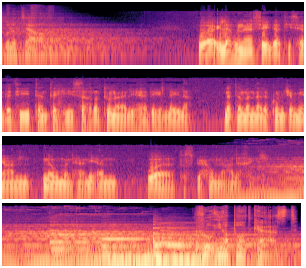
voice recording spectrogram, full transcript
بقول له بتعرف؟ وإلى هنا سيداتي سادتي تنتهي سهرتنا لهذه الليلة. نتمنى لكم جميعا نوما هانئا وتصبحون على خير. رؤيا بودكاست.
